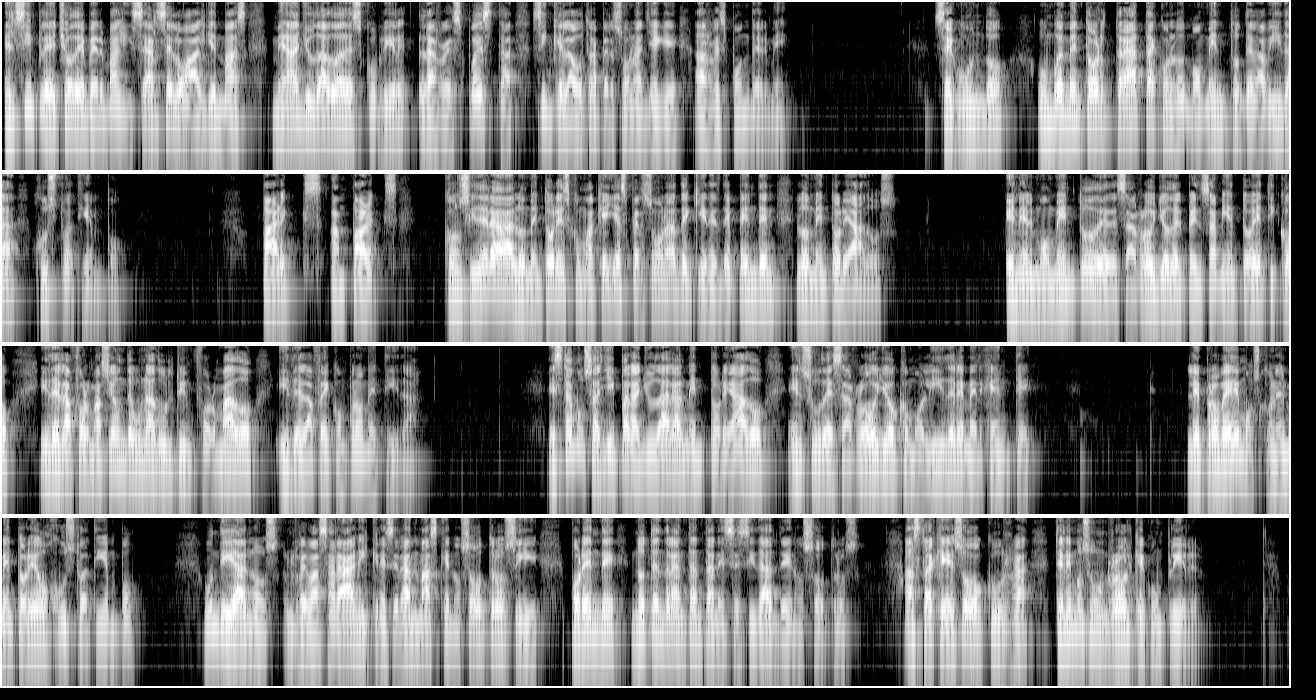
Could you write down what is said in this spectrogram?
El simple hecho de verbalizárselo a alguien más me ha ayudado a descubrir la respuesta sin que la otra persona llegue a responderme. Segundo, un buen mentor trata con los momentos de la vida justo a tiempo. Parks and Parks considera a los mentores como aquellas personas de quienes dependen los mentoreados. En el momento de desarrollo del pensamiento ético y de la formación de un adulto informado y de la fe comprometida. Estamos allí para ayudar al mentoreado en su desarrollo como líder emergente. Le proveemos con el mentoreo justo a tiempo un día nos rebasarán y crecerán más que nosotros y, por ende, no tendrán tanta necesidad de nosotros. Hasta que eso ocurra, tenemos un rol que cumplir.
